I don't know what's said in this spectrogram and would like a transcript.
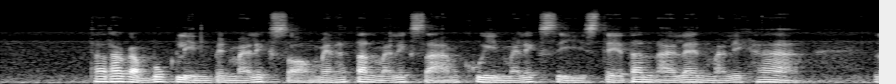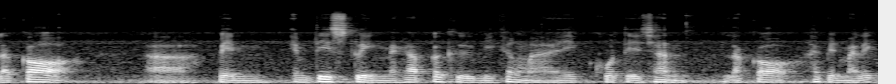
1 ถ้าเท่ากับ brooklyn เป็นหมายเลข2 manhattan หมายเลข 3 queen หมายเลข 4 staten island หมายเลข 5 แล้วก็เป็น empty string นะครับ ก็คือมีเครื่องหมาย quotation แล้วก็ให้เป็นหมายเลข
